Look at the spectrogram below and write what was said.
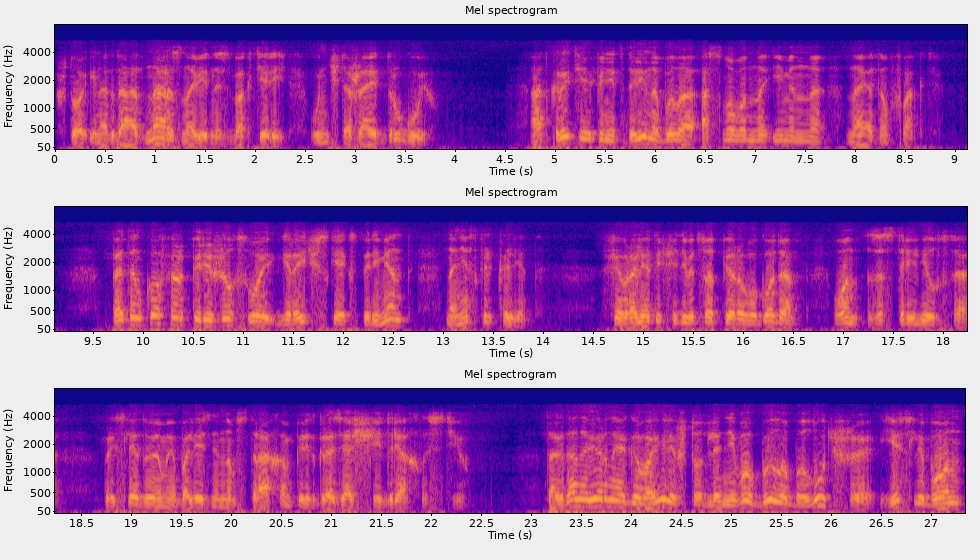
что иногда одна разновидность бактерий уничтожает другую. Открытие пенициллина было основано именно на этом факте. Петтенкофер пережил свой героический эксперимент на несколько лет. В феврале 1901 года он застрелился, преследуемый болезненным страхом перед грозящей дряхлостью. Тогда, наверное, говорили, что для него было бы лучше, если бы он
